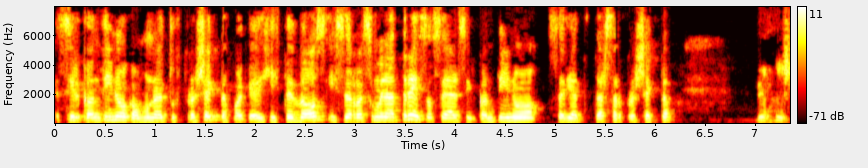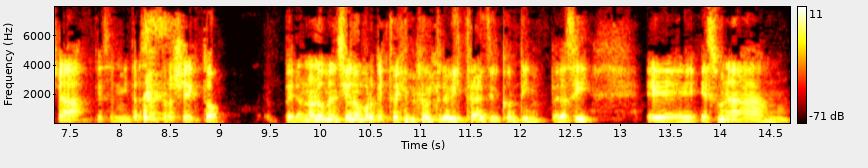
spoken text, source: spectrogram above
Circontinuo como uno de tus proyectos, porque dijiste dos y se resumen a tres, o sea, el Circontinuo sería tu tercer proyecto. Desde ya, que es mi tercer proyecto, pero no lo menciono porque estoy en una entrevista del Circontinuo, pero sí, eh, es, una,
